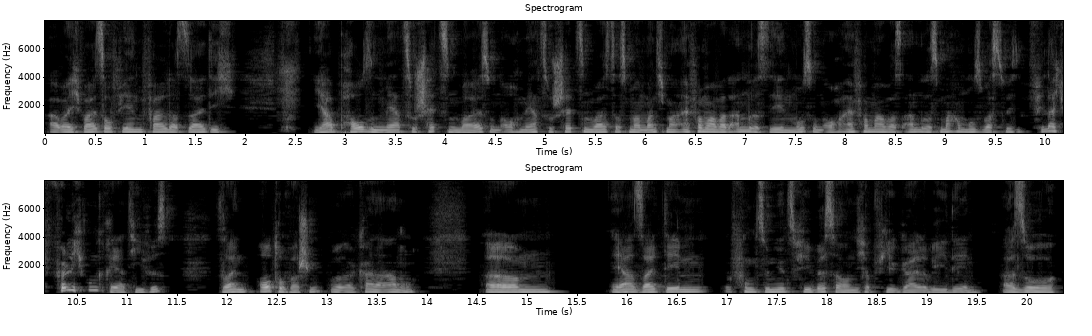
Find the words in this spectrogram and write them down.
aber ich weiß auf jeden Fall, dass seit ich ja Pausen mehr zu schätzen weiß und auch mehr zu schätzen weiß, dass man manchmal einfach mal was anderes sehen muss und auch einfach mal was anderes machen muss, was vielleicht völlig unkreativ ist, sein Auto waschen oder keine Ahnung. Ähm, ja, seitdem funktioniert's viel besser und ich habe viel geilere Ideen. Also,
